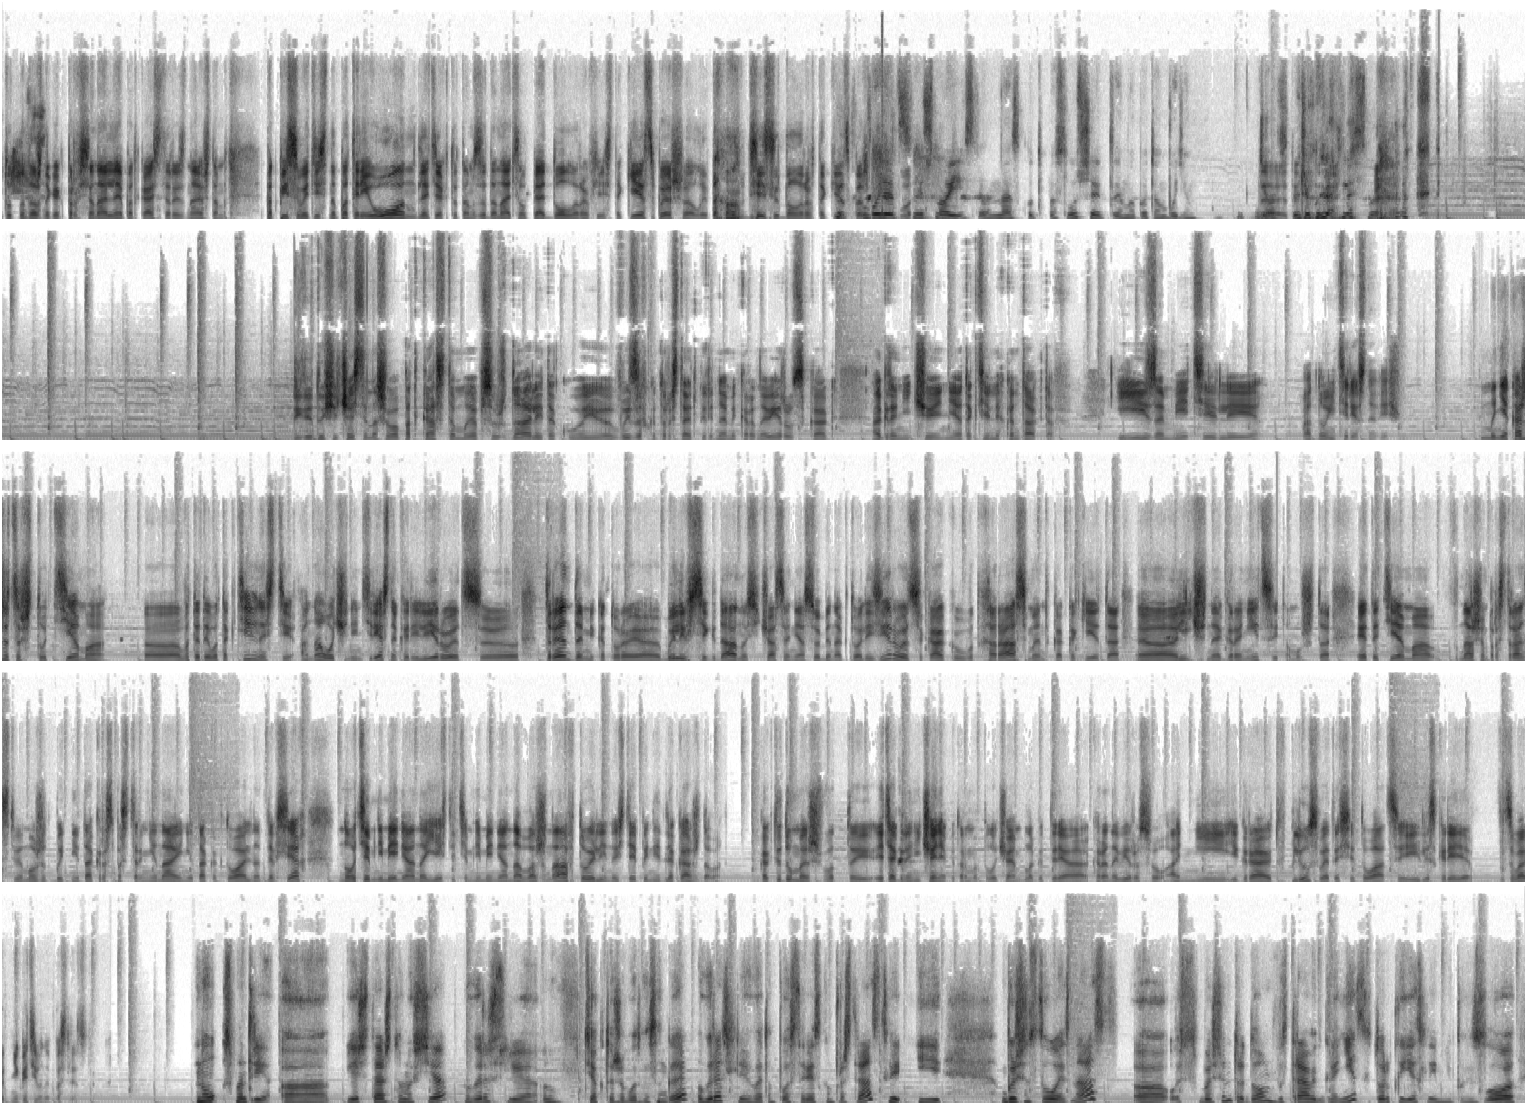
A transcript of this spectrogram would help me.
Тут мы должны, как профессиональные подкастеры, знаешь, там, подписывайтесь на Patreon, для тех, кто там задонатил 5 долларов, есть такие спешалы, там 10 долларов такие спешалы. Будет вот. смешно, если нас кто-то послушает, и мы потом будем да, делать это... регулярно В предыдущей части нашего подкаста мы обсуждали такой вызов, который ставит перед нами коронавирус, как ограничение тактильных контактов. И заметили одну интересную вещь. Мне кажется, что тема э, вот этой вот тактильности, она очень интересно коррелирует с э, трендами, которые были всегда, но сейчас они особенно актуализируются, как вот харасмент, как какие-то э, личные границы, потому что эта тема в нашем пространстве может быть не так распространена и не так актуальна для всех, но тем не менее она есть, и тем не менее она важна в той или иной степени для каждого. Как ты думаешь, вот эти ограничения, которые мы получаем благодаря коронавирусу, они играют в плюс в этой ситуации или скорее вызывают негативные последствия? Ну, смотри, а, я считаю, что мы все выросли, ну, те, кто живут в СНГ, выросли в этом постсоветском пространстве, и большинство из нас а, с большим трудом выстраивает границы, только если им не повезло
